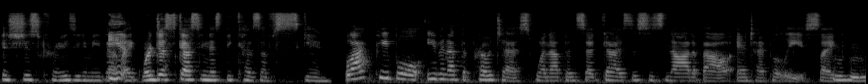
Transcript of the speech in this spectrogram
It's just crazy to me that Yeah. like we're discussing this because of skin black people even at the protest went up and said guys this is not about anti-police like Mm-hmm.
